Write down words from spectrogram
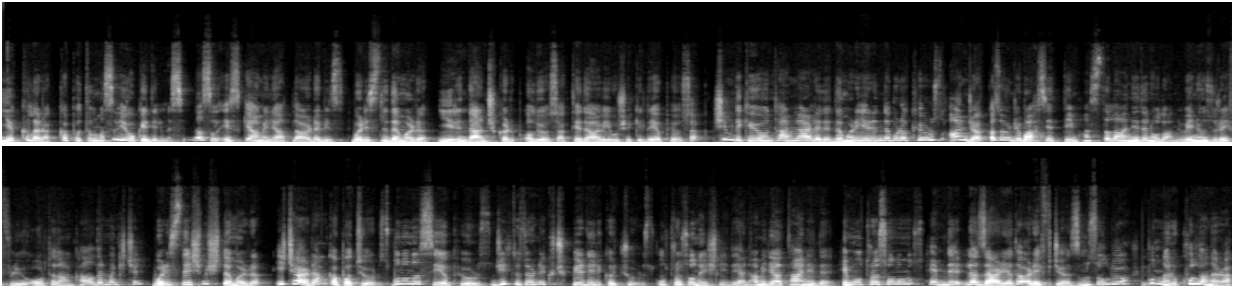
yakılarak kapatılması ve yok edilmesi. Nasıl eski ameliyatlarda biz varisli damarı yerinden çıkarıp alıyorsak, tedaviyi bu şekilde yapıyorsak, şimdiki yöntemlerle de damarı yerinde bırakıyoruz. Ancak az önce bahsettiğim hastalığa neden olan venöz reflüyü ortadan kaldırmak için varisleşmiş damarı içeriden kapatıyoruz. Bunu nasıl yapıyoruz? Cilt üzerinde küçük bir delik açıyoruz. Ultrason eşliğinde yani ameliyathanede hem ultrasonumuz hem de lazer ya da RF cihazımız oluyor. Bunları kullanarak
